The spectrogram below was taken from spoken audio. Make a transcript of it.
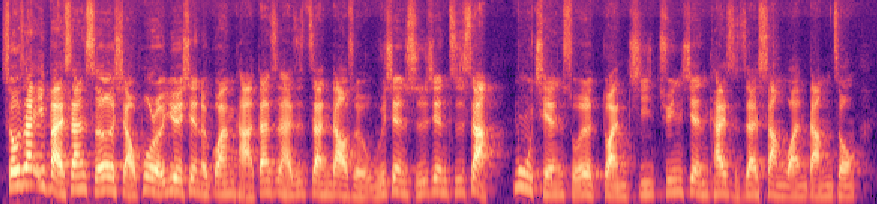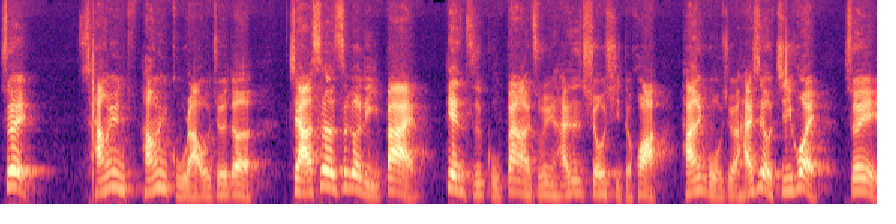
收在一百三十二小破了月线的关卡，但是还是站到所谓五日线、十日线之上。目前所谓的短期均线开始在上弯当中，所以航运航运股啦，我觉得。假设这个礼拜电子股半导体族群还是休息的话，航运股我觉得还是有机会。所以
